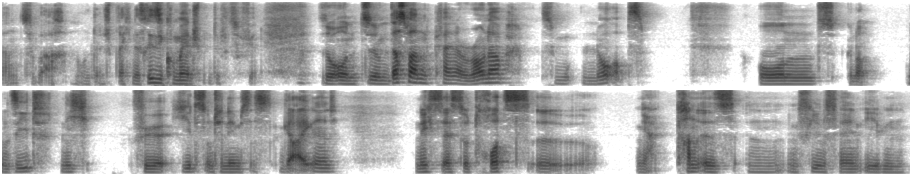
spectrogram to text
dann zu beachten und entsprechendes Risikomanagement durchzuführen. So, und ähm, das war ein kleiner Roundup zu No-Ops. Und genau, man sieht, nicht für jedes Unternehmen ist es geeignet. Nichtsdestotrotz äh, ja, kann es in, in vielen Fällen eben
